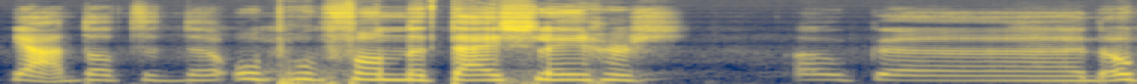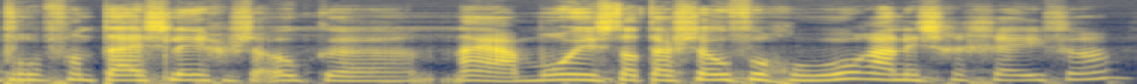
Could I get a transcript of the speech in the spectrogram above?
ja, dat de oproep van de Thijs Legers ook, eh, de oproep van Thijs Legers ook, eh, nou ja, mooi is dat daar zoveel gehoor aan is gegeven.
